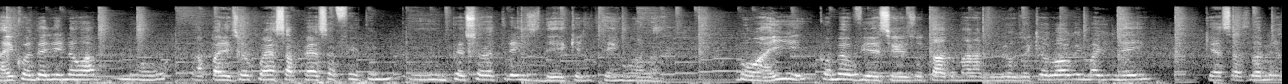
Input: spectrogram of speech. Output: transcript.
Aí quando ele não, não apareceu com essa peça feita em, em, impressora 3D, que ele tem uma lá. Bom, aí, como eu vi esse resultado maravilhoso aqui, eu logo imaginei que essas lâminas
